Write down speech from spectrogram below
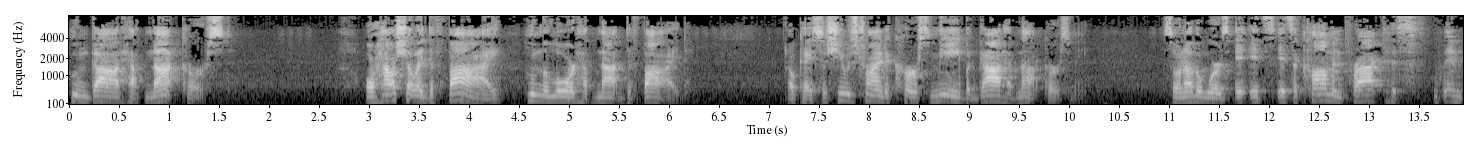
whom God hath not cursed? Or how shall I defy whom the Lord hath not defied? Okay, so she was trying to curse me, but God hath not cursed me. So in other words, it, it's it's a common practice when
